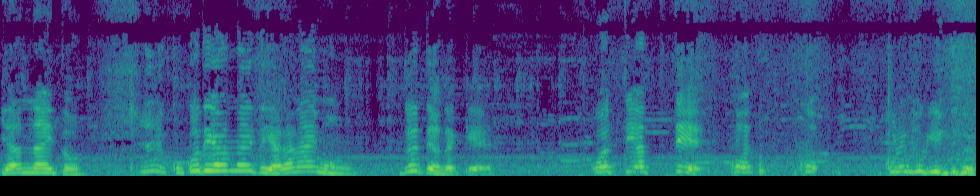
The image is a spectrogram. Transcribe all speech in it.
やんないと。ここでやんないとやらないもん。どうやってやんだっけ？こうやってやって、こうやって、こ、これも消えてる。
